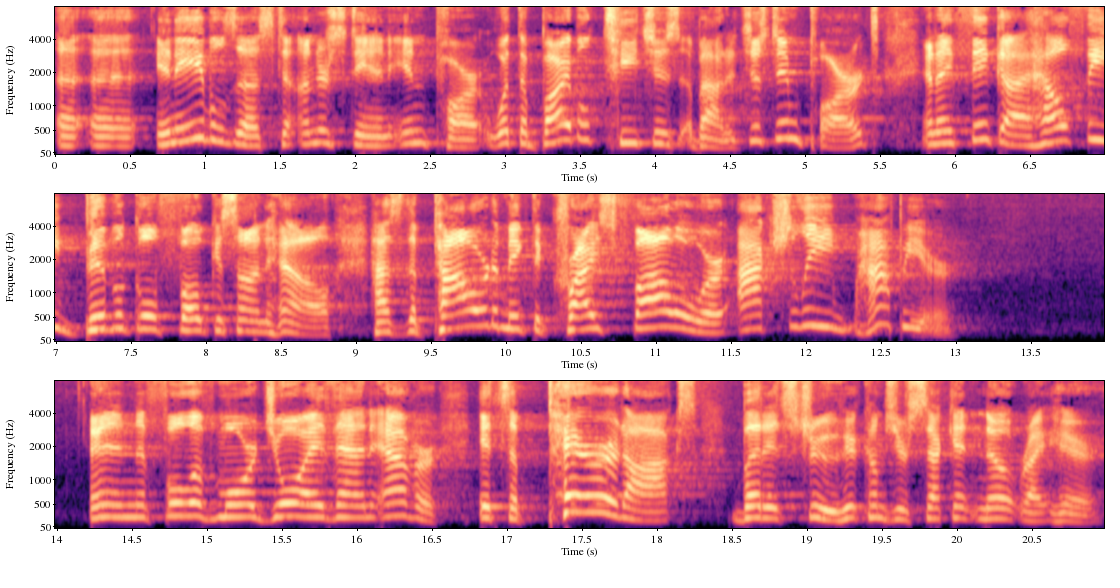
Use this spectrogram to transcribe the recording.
uh, uh, enables us to understand in part what the Bible teaches about it, just in part. And I think a healthy biblical focus on hell has the power to make the Christ follower actually happier and full of more joy than ever. It's a paradox, but it's true. Here comes your second note right here.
